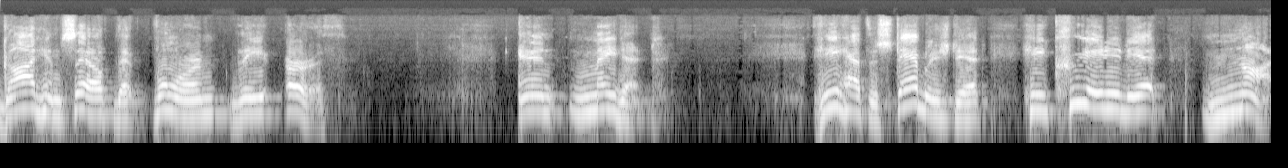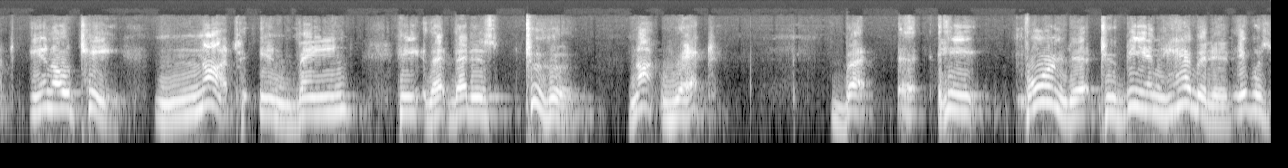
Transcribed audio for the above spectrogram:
God himself that formed the earth and made it. He hath established it, he created it not, N-O-T, not in vain. He, that, that is tuhu, not wrecked, but uh, he formed it to be inhabited. It was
